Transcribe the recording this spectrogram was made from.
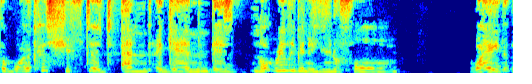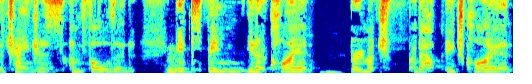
the work has shifted and again there's not really been a uniform way that the changes unfolded. Mm. It's been, you know, client very much about each client.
